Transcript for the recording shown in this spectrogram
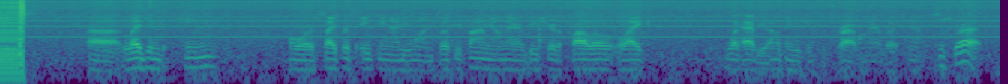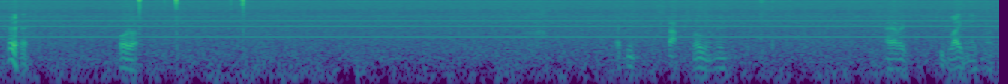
is uh, Legend King or Cypress 1891. So if you find me on there, be sure to follow, like, what have you. I don't think you can subscribe on there, but yeah, subscribe. Hold up. I can stop smoking, man. I gotta keep lighting one.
